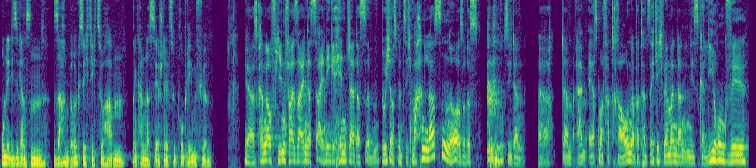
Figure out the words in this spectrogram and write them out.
ohne diese ganzen Sachen berücksichtigt zu haben, dann kann das sehr schnell zu Problemen führen. Ja, es kann auf jeden Fall sein, dass einige Händler das ähm, durchaus mit sich machen lassen. Ne? Also, dass sie dann, äh, dann einem erstmal vertrauen, aber tatsächlich, wenn man dann in die Skalierung will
